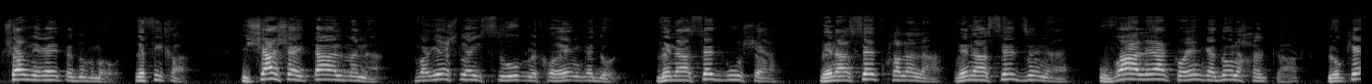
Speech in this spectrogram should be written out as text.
עכשיו נראה את הדוגמאות. לפיכך, אישה שהייתה אלמנה, כבר יש לה איסור לכהן גדול, ונעשית גרושה, ונעשית חללה, ונעשית זונה, ובא עליה כהן גדול אחר כך, לוקח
